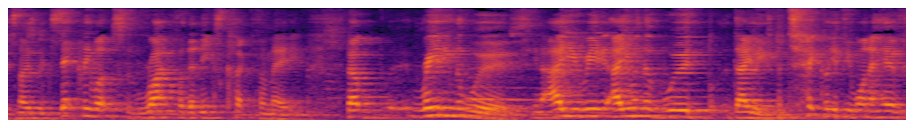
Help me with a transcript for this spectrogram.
Just knows exactly what's right for the next click for me. But reading the Word, you know, are you reading, are you in the Word daily? Particularly if you want to have,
